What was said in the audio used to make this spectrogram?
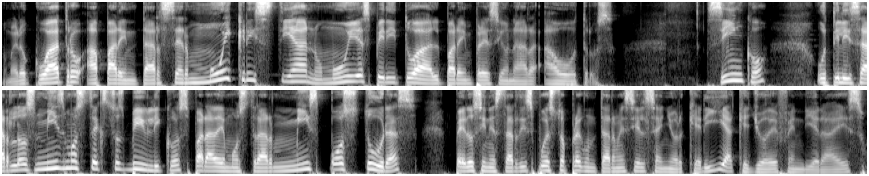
Número cuatro, aparentar ser muy cristiano, muy espiritual para impresionar a otros. Cinco, utilizar los mismos textos bíblicos para demostrar mis posturas pero sin estar dispuesto a preguntarme si el Señor quería que yo defendiera eso.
